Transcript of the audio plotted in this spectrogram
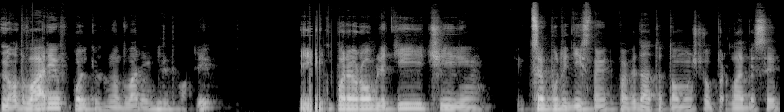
нодварів, ой, кажу, нодварів, гільдварів, які перероблять і чи це буде дійсно відповідати тому, що прилабіси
